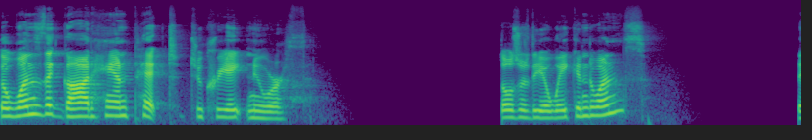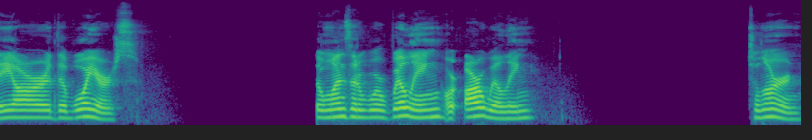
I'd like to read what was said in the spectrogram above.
the ones that God handpicked to create New Earth. Those are the awakened ones. They are the warriors, the ones that were willing or are willing to learn.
